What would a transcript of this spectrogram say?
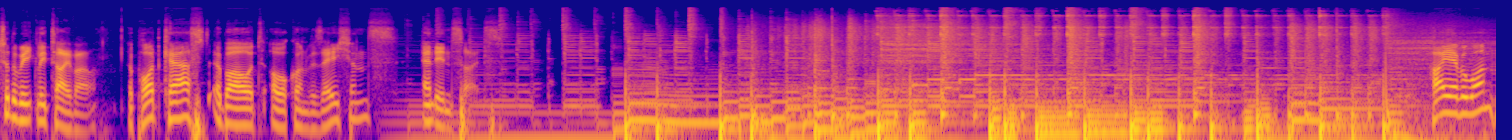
to the Weekly Taival, a podcast about our conversations and insights. Hi everyone.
